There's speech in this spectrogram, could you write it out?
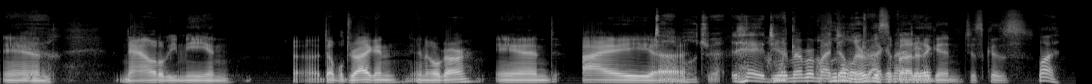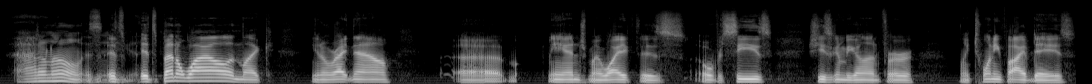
and Yeah. now it'll be me and uh, Double Dragon and Ogar, and I. Uh, Double Dra- Hey, do you I'm, like, remember my a little Double nervous Dragon about idea? it again, just because Why? I don't know. It's it's it's been a while, and like you know, right now, uh, Ange, my wife, is overseas. She's gonna be gone for like 25 days.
